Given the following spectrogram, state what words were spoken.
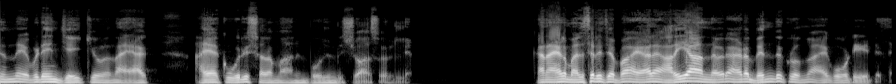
നിന്ന് എവിടെയും ജയിക്കുമെന്ന് അയാൾ അയാൾക്ക് ഒരു ശതമാനം പോലും വിശ്വാസമില്ല. കാരണം അയാൾ മത്സരിച്ചപ്പോൾ അയാളെ അറിയാവുന്നവർ അയാളുടെ ബന്ധുക്കളൊന്നും അയാൾക്ക് വോട്ട് ചെയ്തിട്ടില്ല.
